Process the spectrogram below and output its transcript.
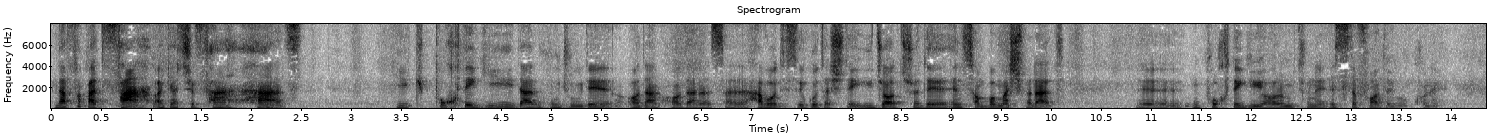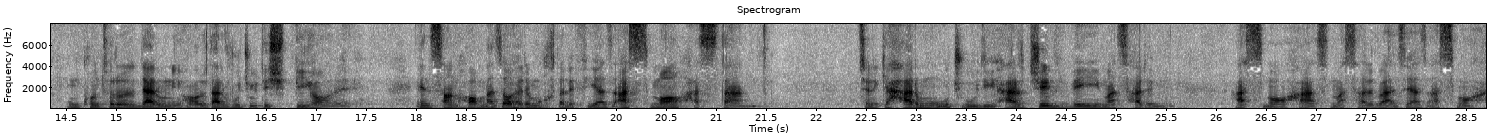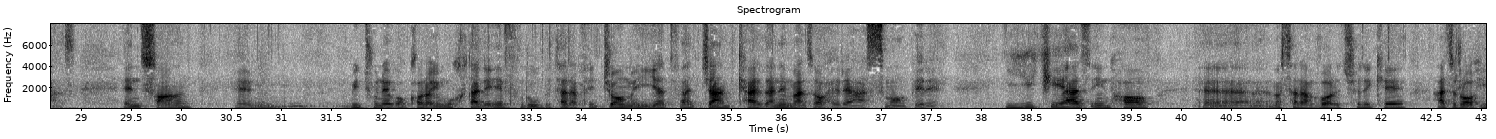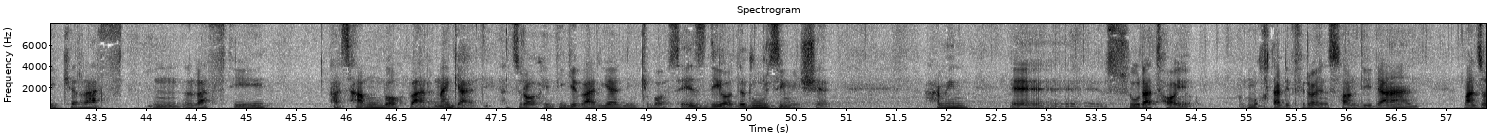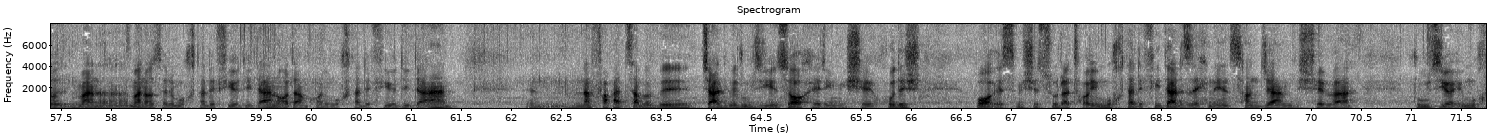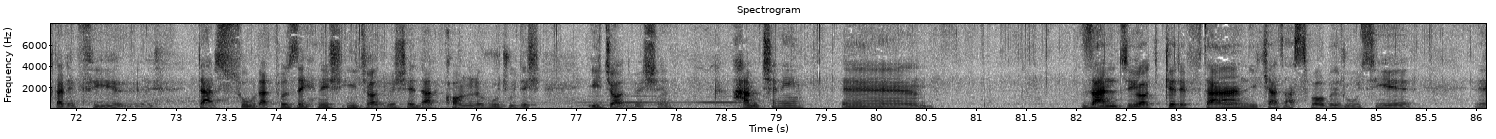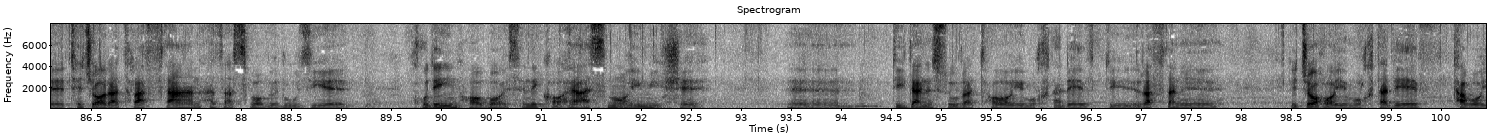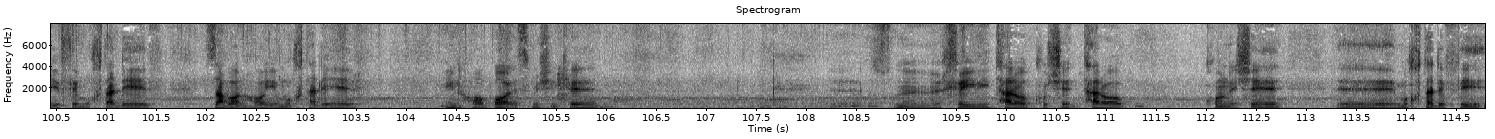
نه فقط فهم اگرچه فهم هست یک پختگی در وجود آدم ها در حوادث گذشته ایجاد شده. انسان با مشورت اون پختگی ها رو می‌تونه استفاده بکنه. اون کنترل درونی ها رو در وجودش بیاره. انسان ها مظاهر مختلفی از اسما هستند. چنین که هر موجودی هر جلوهی مظهر اسما هست مظهر بعضی از اسما هست. انسان می‌تونه با کارهای مختلف رو به طرف جامعیت و جمع کردن مظاهر اسما بره. یکی از اینها مثلا وارد شده که از راهی که رفت رفتید از همون راه بر نگردید از راه دیگه برگردید که باعث ازدیاد روزی میشه. همین صورت های مختلفی رو انسان دیدن مناظر مختلفی رو دیدن آدم های مختلفی رو دیدن. نه فقط سبب جلب روزی ظاهری میشه خودش باعث میشه صورت های مختلفی در ذهن انسان جمع بشه و روزی های مختلفی در صورت و ذهنش ایجاد بشه در کانون وجودش ایجاد بشه. همچنین زن زیاد گرفتن یکی از اسباب روزی تجارت رفتن از اسباب روزی خود اینها باعث نکاه اسمایی میشه. دیدن صورت های مختلف رفتن به جاهای مختلف توایف مختلف زبان های مختلف اینها باعث میشه که خیلی تراکنش مختلفی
